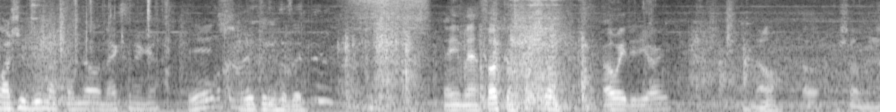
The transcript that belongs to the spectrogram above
Watch you do my thumbnail on accident again. What do you think, Jose? Hey man, fuck him. Oh wait, did he already? No. Oh, show me.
